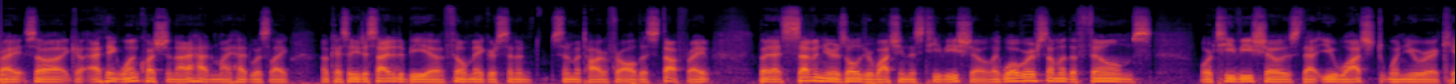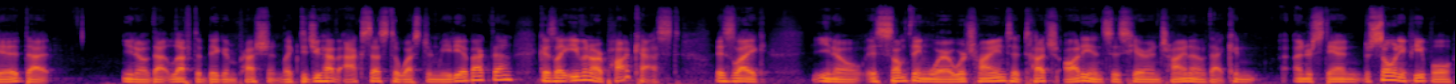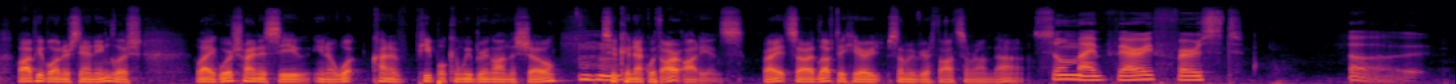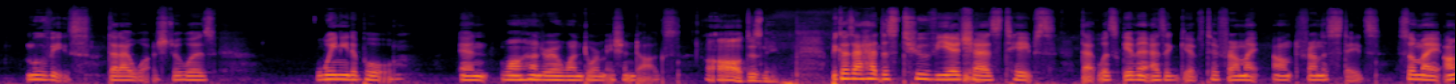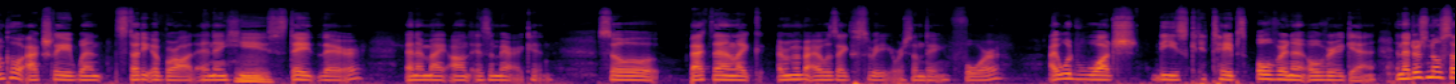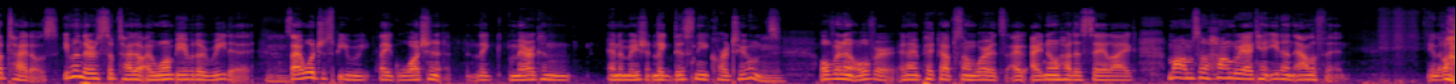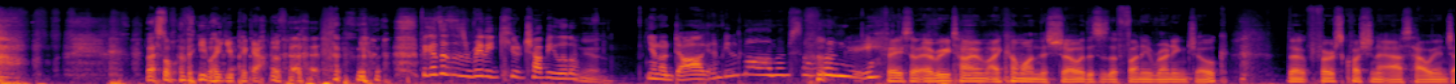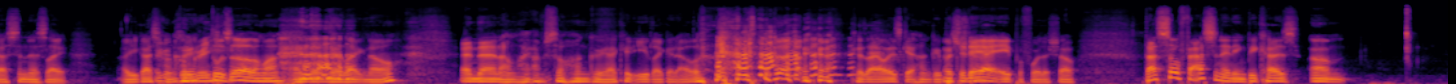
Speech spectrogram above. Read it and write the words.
right? So like, I think one question that I had in my head was like, okay, so you decided to be a filmmaker, cine- cinematographer, all this stuff, right? But at seven years old, you're watching this TV show. Like, what were some of the films or TV shows that you watched when you were a kid that you know that left a big impression? Like did you have access to western media back then? Because like even our podcast is like you know is something where we're trying to touch audiences here in china that can understand there's so many people a lot of people understand english. Like we're trying to see you know what kind of people can we bring on the show mm-hmm. to connect with our audience right? So i'd love to hear some of your thoughts around that. So my very first uh, movies that I watched was Winnie the Pooh and 101 Dalmatian Dogs Oh, Disney. because I had this two VHS tapes that was given as a gift to, from my aunt from the states. So my uncle actually went study abroad and then he stayed there, and then my aunt is American. So back then, like I remember I was like three or something, four. I would watch these tapes over and over again, and then there's no subtitles. Even there's subtitle, I won't be able to read it. Mm-hmm. So I would just be re- like watching like American animation, like Disney cartoons, mm-hmm. over and over. And I picked up some words. I I know how to say like, "Mom, I'm so hungry, I can eat an elephant." You know, That's the one thing you like you pick out of that. because this is really cute, chubby little yeah you know, dog, and I'd be like, "Mom, I'm so hungry." Faye, so every time I come on the show, this is a funny running joke. The first question I ask Howie and Justin is like, "Are you guys Are hungry?" hungry? and then they're like, "No." And then I'm like, I'm so hungry. I could eat like an elephant because I always get hungry. But That's today true. I ate before the show. That's so fascinating because um,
